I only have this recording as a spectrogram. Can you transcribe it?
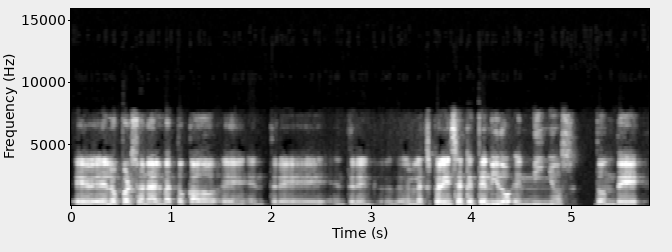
Eh, en lo personal me ha tocado eh, entre, entre, en la experiencia que he tenido en niños donde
